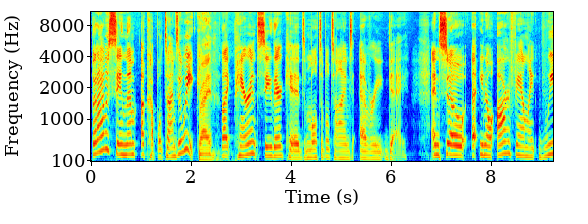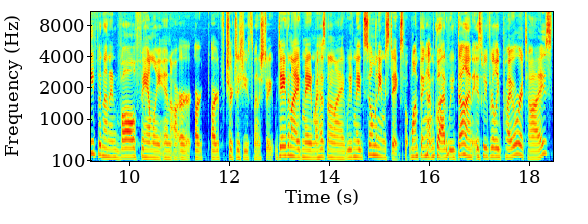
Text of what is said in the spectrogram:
But I was seeing them a couple times a week. Right. Like parents see their kids multiple times every day. And so, uh, you know, our family, we've been an involved family in our, our, our church's youth ministry. Dave and I have made, my husband and I, we've made so many mistakes. But one thing I'm glad we've done is we've really prioritized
